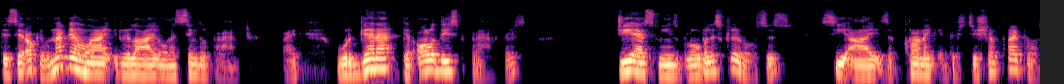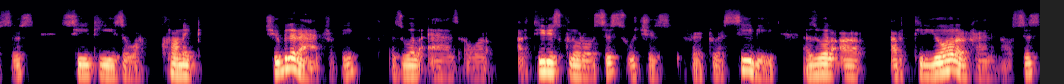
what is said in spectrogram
they said, okay, we're not gonna rely on a single parameter, right? We're gonna get all of these parameters. GS means global sclerosis. CI is a chronic interstitial fibrosis. CT is our chronic tubular atrophy as well as our arteriosclerosis, which is referred to as CV, as well, our, arteriolar hyalinosis,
